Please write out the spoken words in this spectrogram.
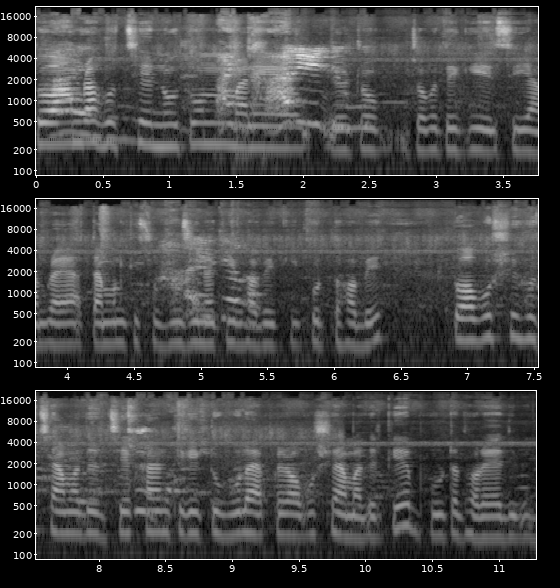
তো আমরা হচ্ছে নতুন মানে ইউটিউব জগতে গিয়েছি আমরা তেমন কিছু বুঝি না কীভাবে কি করতে হবে। তো অবশ্যই হচ্ছে আমাদের যেখান থেকে একটু ভুল হয় আপনারা অবশ্যই আমাদেরকে ভুলটা ধরাইয়া দিবেন।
